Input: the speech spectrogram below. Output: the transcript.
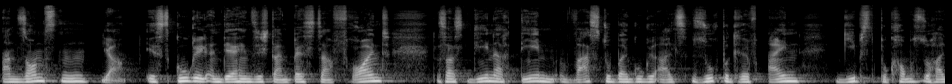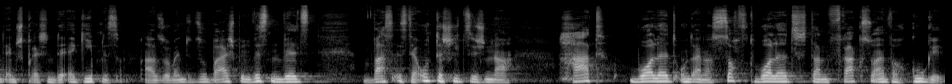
ansonsten, ja, ist Google in der Hinsicht dein bester Freund. Das heißt, je nachdem, was du bei Google als Suchbegriff eingibst, bekommst du halt entsprechende Ergebnisse. Also wenn du zum Beispiel wissen willst, was ist der Unterschied zwischen einer Hard Wallet und einer Soft Wallet, dann fragst du einfach Google.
